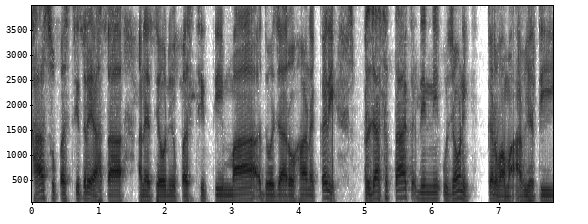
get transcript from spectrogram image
ખાસ ઉપસ્થિત રહ્યા હતા અને તેઓની ઉપસ્થિતિમાં ધ્વજારોહણ કરી પ્રજાસત્તાક દિનની ઉજવણી કરવામાં આવી હતી.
